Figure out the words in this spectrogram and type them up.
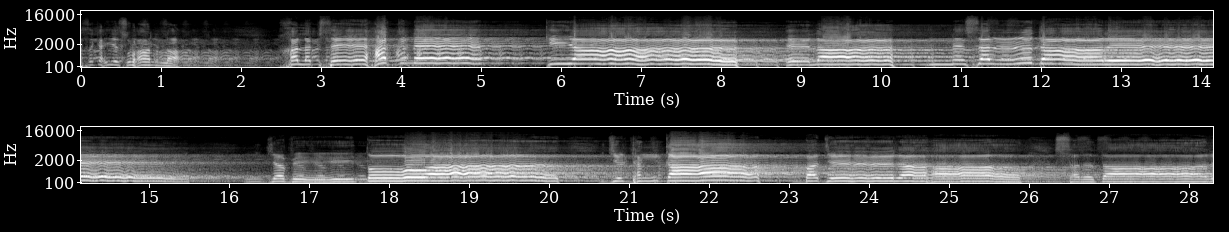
سے کہیے سبحان اللہ۔ خلق سے حق نے کیا اعلان سردار جبھی تو آج ڈھنکا بج رہا سردار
